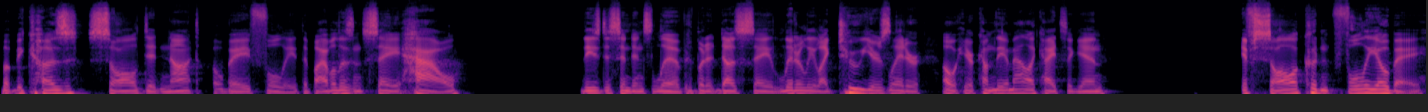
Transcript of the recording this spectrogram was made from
But because Saul did not obey fully, the Bible doesn't say how these descendants lived, but it does say literally like two years later, oh, here come the Amalekites again. If Saul couldn't fully obey,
